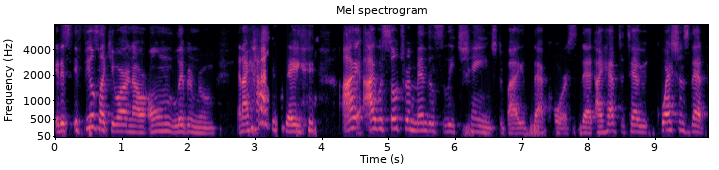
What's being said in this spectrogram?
it is it feels like you are in our own living room. And I have to say, I I was so tremendously changed by that course that I have to tell you questions that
